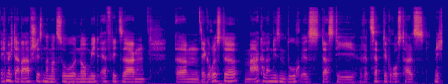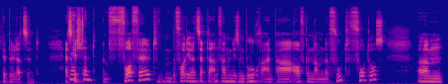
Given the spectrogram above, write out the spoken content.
ich möchte aber abschließend nochmal zu No Meat Athlete sagen, ähm, der größte Makel an diesem Buch ist, dass die Rezepte großteils nicht bebildert sind. Es ja, gibt stimmt. im Vorfeld, bevor die Rezepte anfangen in diesem Buch, ein paar aufgenommene Food-Fotos. Ähm,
